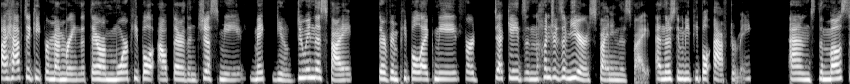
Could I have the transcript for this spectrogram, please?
I have to keep remembering that there are more people out there than just me make, you know, doing this fight. There have been people like me for decades and hundreds of years fighting this fight, and there's going to be people after me. And the most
